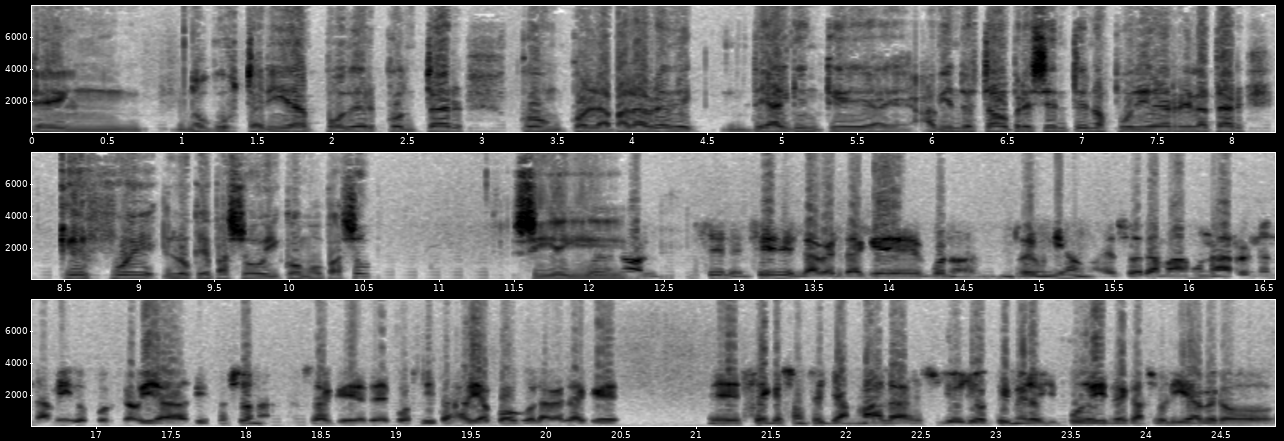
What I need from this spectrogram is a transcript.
nos gustaría poder contar con, con la palabra de, de alguien que, eh, habiendo estado presente, nos pudiera relatar qué fue lo que pasó y cómo pasó. Sí, sí, la verdad que, bueno, reunión, eso era más una reunión de amigos porque había 10 personas, o sea que de deportistas había poco, la verdad que eh, sé que son fechas malas, yo yo primero pude ir de casualidad, pero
